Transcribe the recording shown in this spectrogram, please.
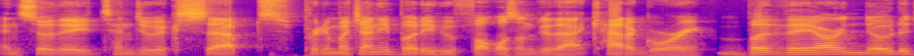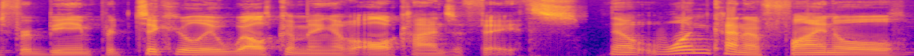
and so they tend to accept pretty much anybody who falls under that category. But they are noted for being particularly welcoming of all kinds of faiths. Now, one kind of final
